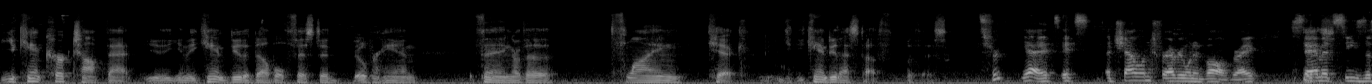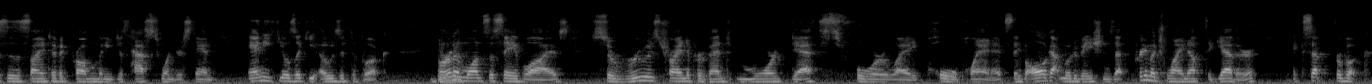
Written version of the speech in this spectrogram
you can't kirk chop that you, you know you can't do the double fisted overhand thing or the flying kick you, you can't do that stuff with this It's true. Yeah, it's it's a challenge for everyone involved, right? Stamets Yes. sees this as a scientific problem that he just has to understand, and he feels like he owes it to Book. Burnham mm-hmm. wants to save lives. Saru is trying to prevent more deaths for like whole planets. They've all got motivations that pretty much line up together, except for Book.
